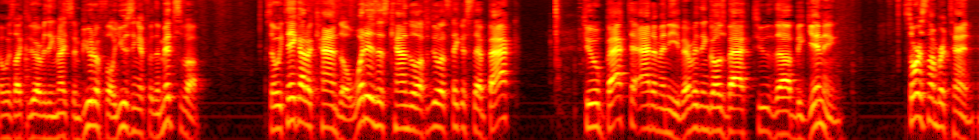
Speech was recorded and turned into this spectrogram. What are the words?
I always like to do everything nice and beautiful, using it for the mitzvah. So we take out a candle. What is this candle? Have to do, let's take a step back to back to Adam and Eve. Everything goes back to the beginning. Source number 10.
